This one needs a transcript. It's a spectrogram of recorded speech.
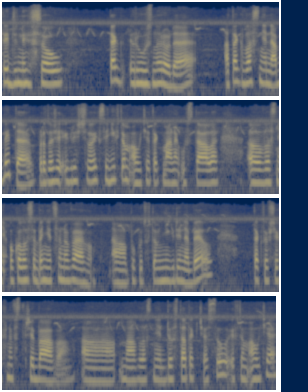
ty dny jsou tak různorodé a tak vlastně nabité, protože i když člověk sedí v tom autě, tak má neustále uh, vlastně okolo sebe něco nového. A pokud v tom nikdy nebyl, tak to všechno vstřebává a má vlastně dostatek času i v tom autě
